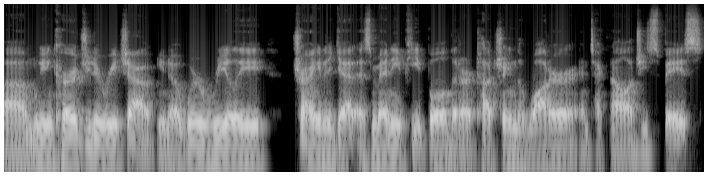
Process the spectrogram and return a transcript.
um, we encourage you to reach out. You know, we're really trying to get as many people that are touching the water and technology space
